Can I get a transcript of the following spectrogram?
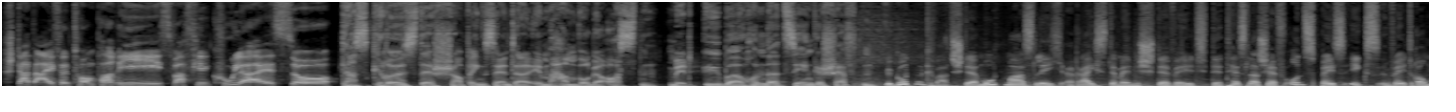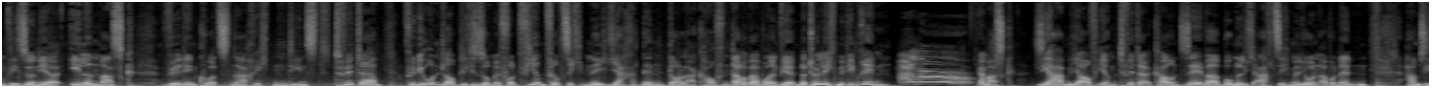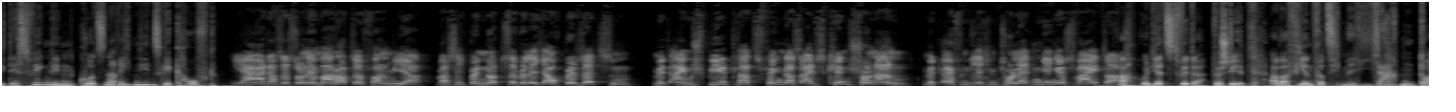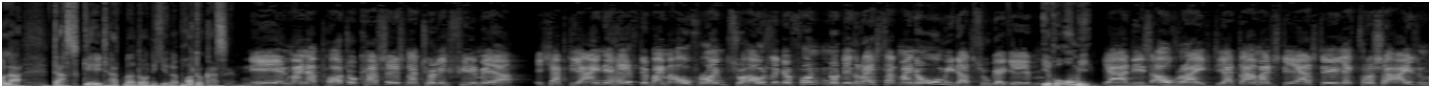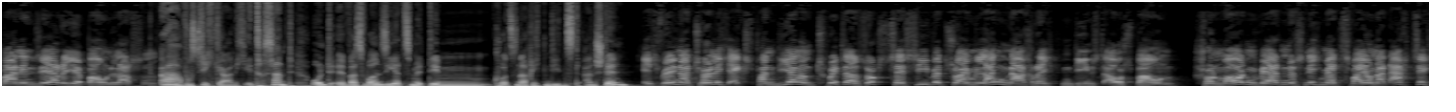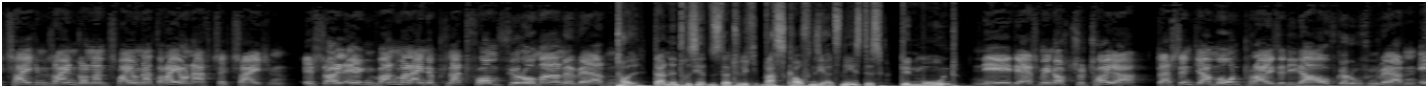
Stadt Eiffelturm Paris war viel cooler, ist so. Das größte Shoppingcenter im Hamburger Osten mit über 110 Geschäften. Guten Quatsch, der mutmaßlich reichste Mensch der Welt, der Tesla-Chef und SpaceX-Weltraumvisionär Elon Musk will den Kurznachrichtendienst Twitter für die unglaubliche Summe von 44 Milliarden Dollar kaufen. Darüber wollen wir natürlich mit ihm reden. Hallo! Herr Musk, Sie haben ja auf Ihrem Twitter-Account selber bummelig 80 Millionen Abonnenten. Haben Sie deswegen den Kurznachrichtendienst gekauft? Ja, das ist so eine Marotte von mir. Was ich benutze, will ich auch besitzen. Mit einem Spielplatz fing das als Kind schon an. Mit öffentlichen Toiletten ging es weiter. Ach, und jetzt Twitter, verstehe. Aber 44 Milliarden Dollar, das Geld hat man doch nicht in der Portokasse. Nee, in meiner Portokasse ist natürlich viel mehr. Ich habe die eine Hälfte beim Aufräumen zu Hause gefunden und den Rest hat meine Omi dazugegeben. Ihre Omi? Ja, die ist auch reich. Die hat damals die erste elektrische Eisenbahn in Serie bauen lassen. Ah, wusste ich gar nicht. Interessant. Und äh, was wollen Sie jetzt mit dem Kurznachrichtendienst anstellen? Ich will natürlich expandieren und Twitter sukzessive zu einem Langnachrichtendienst ausbauen. Schon morgen werden es nicht mehr 280 Zeichen sein, sondern 283 Zeichen. Es soll irgendwann mal eine Plattform für Romane werden. Toll. Dann interessiert uns natürlich, was kaufen Sie als nächstes? Den Mond? Nee, der ist mir noch zu teuer. Das sind ja Mondpreise, die da aufgerufen werden.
